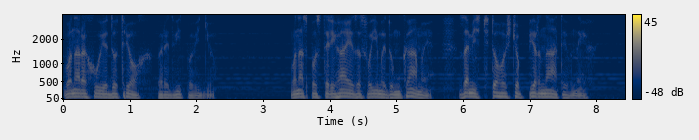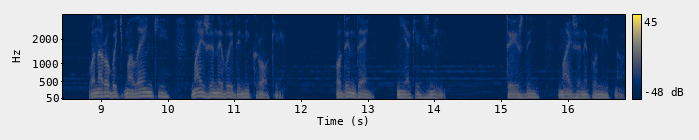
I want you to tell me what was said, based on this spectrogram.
Вона рахує до трьох перед відповіддю. Вона спостерігає за своїми думками, замість того, щоб пірнати в них. Вона робить маленькі, майже невидимі кроки. Один день ніяких змін, тиждень майже непомітно,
